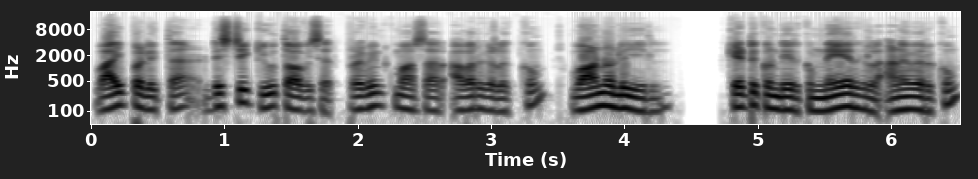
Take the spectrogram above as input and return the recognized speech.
வாய்ப்பளித்த district youth officer Praveenkumar sir அவர்களுக்கும் வானொலியில் கேட்டுக்கொண்டிருக்கும் நேயர்கள் அனைவருக்கும்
